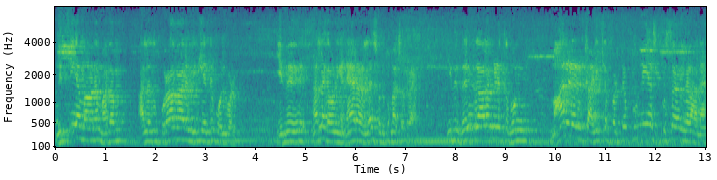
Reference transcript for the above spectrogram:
நித்தியமான மதம் அல்லது புராதார விதி என்று பொருள்படும். இது நல்ல கவனிங்க. நேரம் இல்லை சுருக்கமா சொல்றேன். இது வெறுகாலங்களுக்கு முன் மானிடருக்கு அளிக்கப்பட்ட புண்ணிய புஸ்தகங்களான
